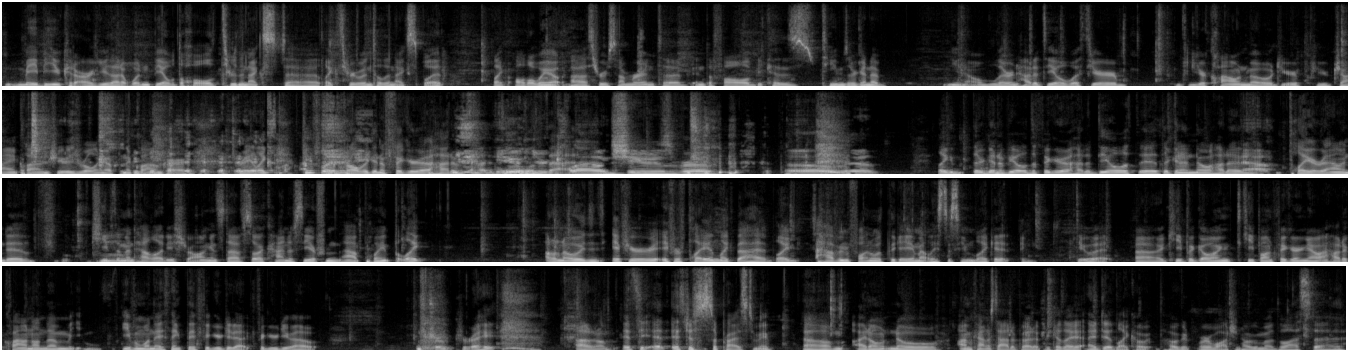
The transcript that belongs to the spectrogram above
maybe you could argue that it wouldn't be able to hold through the next uh, like through until the next split, like all the way up, uh, through summer into into fall because teams are gonna you know learn how to deal with your your clown mode, your your giant clown shoes rolling up in the clown car, right? Like people are probably going to figure out how to how to deal with your that. Clown shoes, bro. oh man. Like they're going to be able to figure out how to deal with it. They're going to know how to yeah. play around it, keep mm. the hmm. mentality strong and stuff. So I kind of see it from that point. But like, I don't know if you're if you're playing like that, like having fun with the game. At least it seemed like it. do it. Uh, keep it going. Keep on figuring out how to clown on them, even when they think they figured it out, figured you out. True. right? I don't know. It's it, it's just a surprise to me. Um, I don't know. I'm kind of sad about it because I, I did like Hogan. We're watching Hogan mode the last uh,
